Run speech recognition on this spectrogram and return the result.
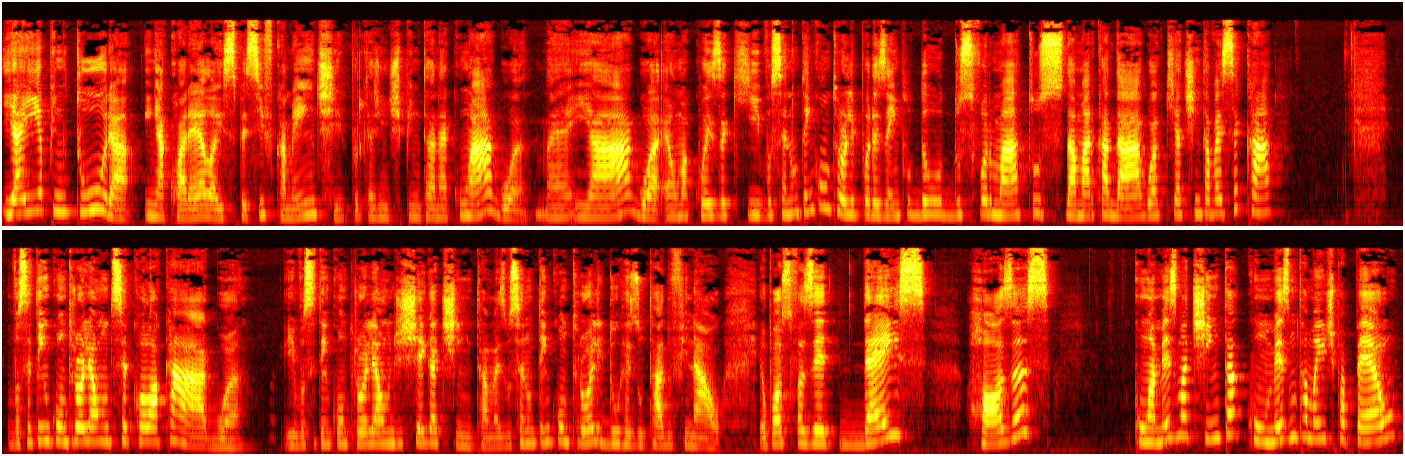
E aí a pintura em aquarela especificamente, porque a gente pinta né, com água, né? E a água é uma coisa que você não tem controle, por exemplo, do, dos formatos da marca d'água que a tinta vai secar. Você tem o controle aonde você coloca a água. E você tem controle aonde chega a tinta, mas você não tem controle do resultado final. Eu posso fazer 10 rosas com a mesma tinta, com o mesmo tamanho de papel,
